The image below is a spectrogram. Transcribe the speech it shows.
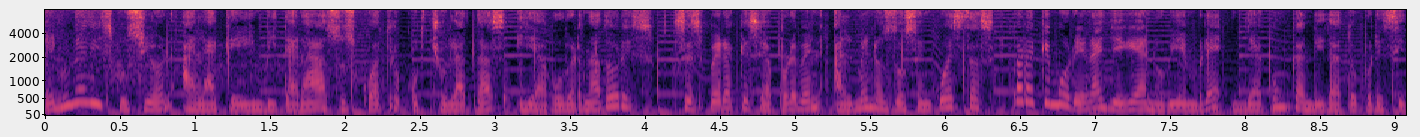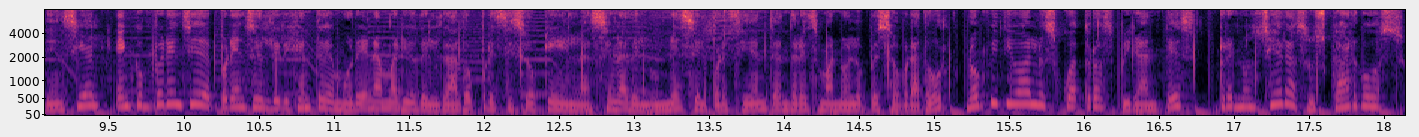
en una discusión a la que invitará a sus cuatro corcholatas y a gobernadores. Se espera que se aprueben al menos dos encuestas para que Morena llegue a noviembre ya con candidato presidencial. En conferencia de prensa, el dirigente de Morena, Mario Delgado, precisó que en la cena de lunes el presidente Andrés Manuel López Obrador no pidió a los cuatro aspirantes renunciar a sus cargos.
